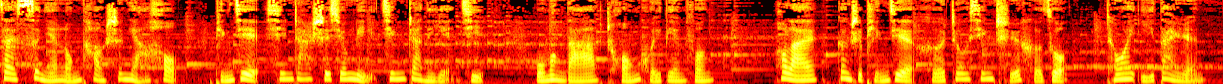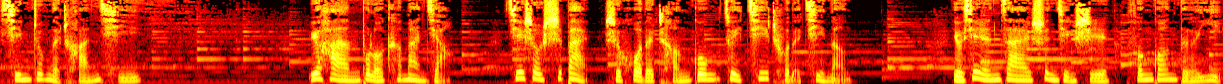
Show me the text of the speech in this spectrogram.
在四年龙套生涯后，凭借《新扎师兄》里精湛的演技，吴孟达重回巅峰。后来更是凭借和周星驰合作，成为一代人心中的传奇。约翰·布罗克曼讲：“接受失败是获得成功最基础的技能。”有些人在顺境时风光得意，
